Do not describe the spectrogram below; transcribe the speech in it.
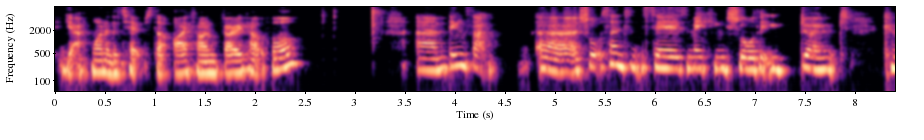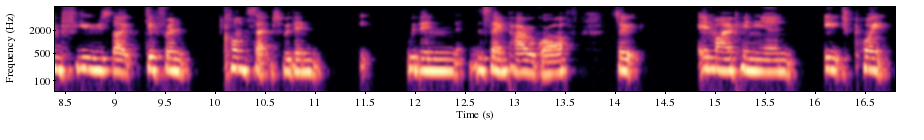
yeah, one of the tips that I found very helpful. Um, things like uh, short sentences, making sure that you don't confuse like different concepts within within the same paragraph. So, in my opinion, each point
